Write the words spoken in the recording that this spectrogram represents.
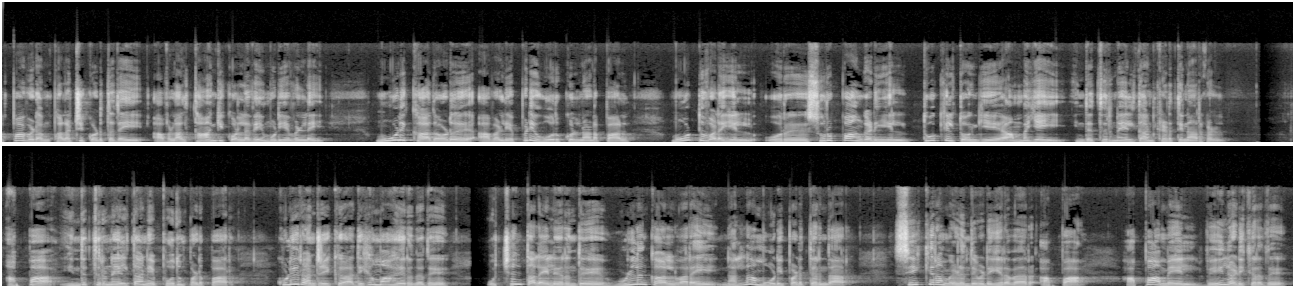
அப்பாவிடம் கலற்றி கொடுத்ததை அவளால் தாங்கிக் கொள்ளவே முடியவில்லை. மூலிக்காதோடு அவள் எப்படி ஊருக்குள் நடப்பாள்? மூட்டு வலையில் ஒரு சுருப்பாங்கனியில் தூக்கில் தொங்கிய அம்மையை இந்த திருநையில்தான் கிடத்தினார்கள். அப்பா இந்த திருநையில்தான் எப்போதும் படுப்பார். குளிர் அன்றைக்கு அதிகமாக இருந்தது. உச்சந்தலையிலிருந்து உள்ளங்கால் வரை நல்லா மூடி படுத்திருந்தார். சீக்கிரம் எழுந்து விடுகிறவர் அப்பா. அப்பா மேல் வெயில் அடிக்கிறது.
